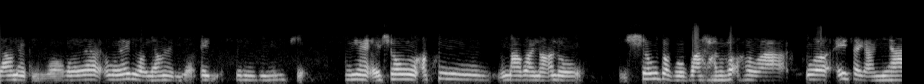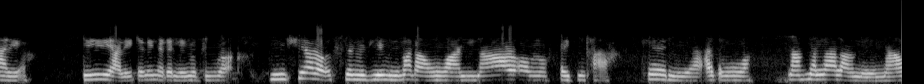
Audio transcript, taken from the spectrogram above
ရောင်းတဲ့သူရောဝယ်ရဝယ်တဲ့သူရောင်းတဲ့သူရောအဲ့ဒီအဆင်ပြေဖြစ်။ငယ်အရှုံးအခုနောက်ပိုင်းတော့အဲ့လိုရှုံးတော့ကိုပါလာတော့ဟိုကကိုအိတ်ဆိုင်ကများတယ်။ဈေးရလေးတနေ့နဲ့တနေ့မတူတော့ဒီရှက်တော့အဆင်မပြေဘူးမတောင်ဟိုကနေလာတော့စိတ်ကူးထားခဲနေရအဲ့တော့နောက်နှစ်လလောက်နေနား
